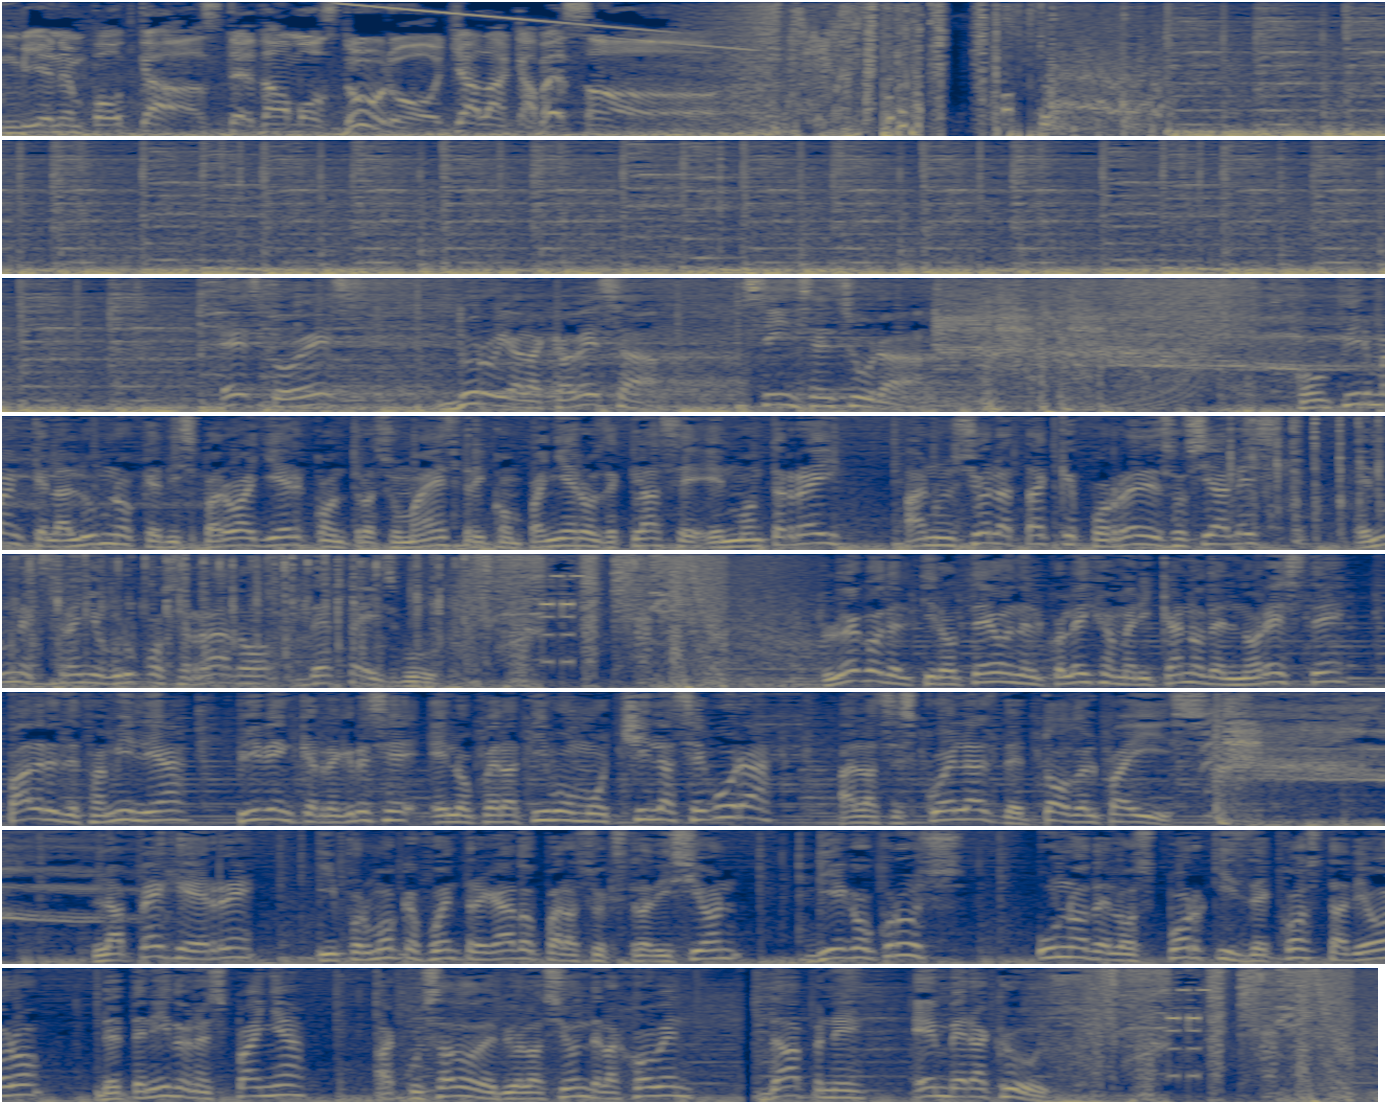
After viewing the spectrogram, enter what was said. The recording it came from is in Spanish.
También en podcast te damos duro y a la cabeza. Esto es Duro y a la cabeza, sin censura. Confirman que el alumno que disparó ayer contra su maestra y compañeros de clase en Monterrey anunció el ataque por redes sociales en un extraño grupo cerrado de Facebook. Luego del tiroteo en el Colegio Americano del Noreste, padres de familia piden que regrese el operativo Mochila Segura a las escuelas de todo el país. La PGR informó que fue entregado para su extradición Diego Cruz, uno de los porquis de Costa de Oro, detenido en España, acusado de violación de la joven Daphne en Veracruz.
